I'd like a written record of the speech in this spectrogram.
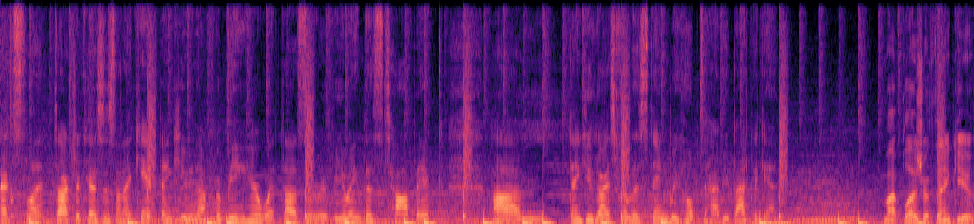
Excellent. Dr. and I can't thank you enough for being here with us and reviewing this topic. Um, thank you guys for listening. We hope to have you back again. My pleasure. Thank you.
